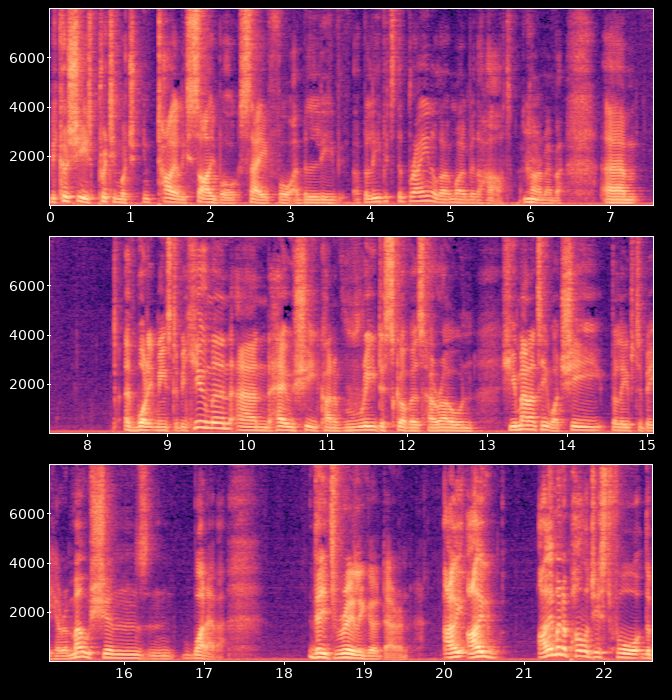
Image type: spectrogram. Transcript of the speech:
because she is pretty much entirely cyborg save for I believe I believe it's the brain although it might be the heart I Mm. can't remember um, of what it means to be human and how she kind of rediscovers her own humanity, what she believes to be her emotions and whatever. It's really good, Darren. I I I'm an apologist for the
